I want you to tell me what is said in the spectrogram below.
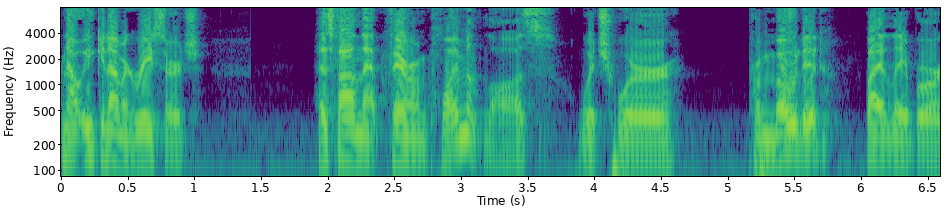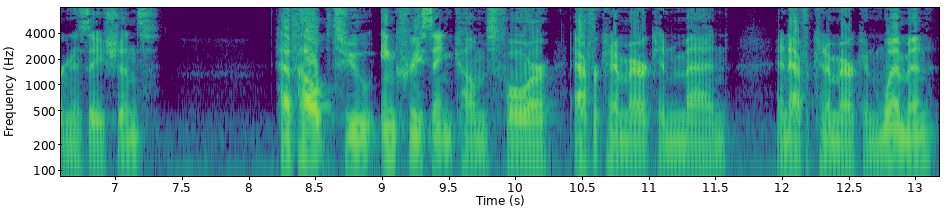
Now, economic research has found that fair employment laws, which were promoted by labor organizations, have helped to increase incomes for African American men and African American women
